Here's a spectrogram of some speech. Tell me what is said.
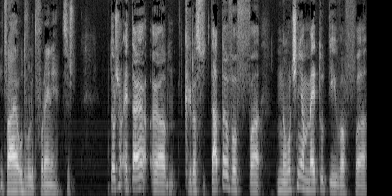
И това е удовлетворение също. Точно е тая а, красотата в а, научния метод и в а,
